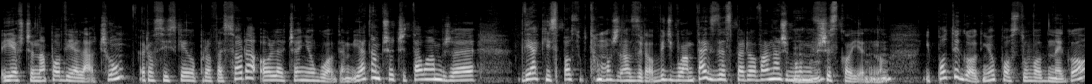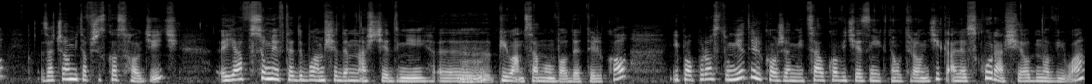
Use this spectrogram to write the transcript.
jeszcze na powielaczu rosyjskiego profesora o leczeniu głodem. Ja tam przeczytałam, że w jaki sposób to można zrobić. Byłam tak zdesperowana, że było mi wszystko jedno. I po tygodniu postu wodnego zaczęło mi to wszystko schodzić. Ja w sumie wtedy byłam 17 dni, y, piłam samą wodę tylko. I po prostu nie tylko, że mi całkowicie zniknął trądzik, ale skóra się odnowiła,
